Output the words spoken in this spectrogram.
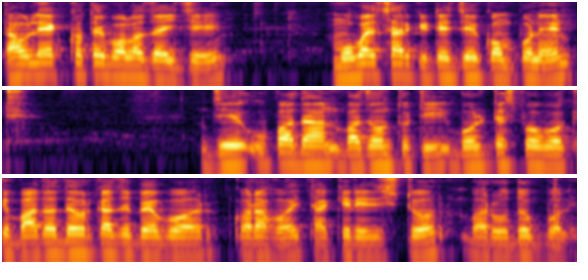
তাহলে এক কথায় বলা যায় যে, মোবাইল সার্কিটের যে কম্পোনেন্ট, যে উপাদান বা যন্ত্রটি ভোল্টেজ প্রবাহকে বাধা দেওয়ার কাজে ব্যবহার করা হয়, তাকে রেজিস্টর বা রোধক বলে।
